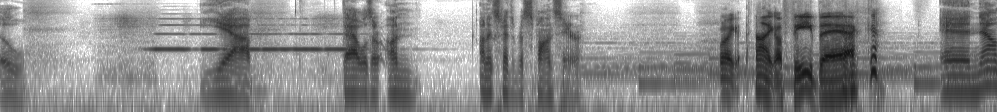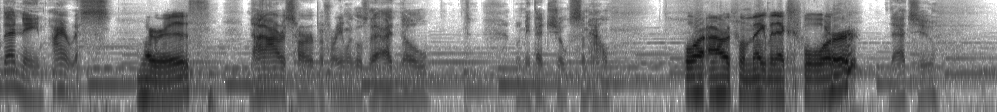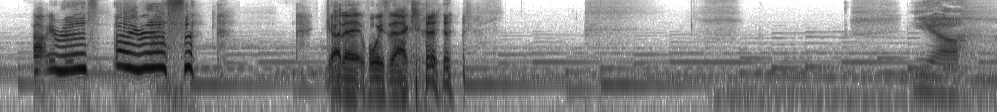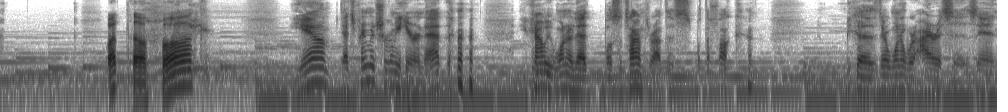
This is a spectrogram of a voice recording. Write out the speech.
oh, yeah, that was an un, unexpected response there. Like, like a feedback. And now that name, Iris. Iris. Not Iris Heart, before anyone goes to that, I know. I made that joke somehow. Or Iris from Mega Man X4. That too. Iris. Iris. Got that voice action. Yeah. what the fuck? Yeah, that's pretty much you're gonna hearing that. you kind of be wondering that most of the time throughout this. What the fuck? because they're wondering where Iris is, and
